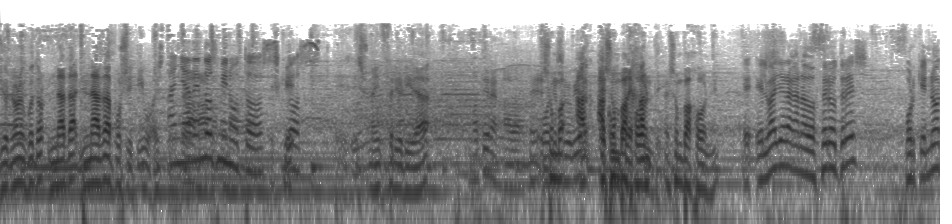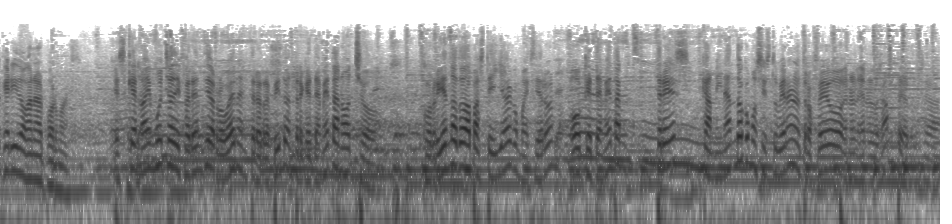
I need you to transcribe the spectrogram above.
yo no lo encuentro nada, nada positivo a esto. Añaden dos minutos. Es que Dos. es una inferioridad No tienen nada. Es un, ba- si hubiera- a- es un bajón, es un bajón, ¿eh? Eh, El Bayern ha ganado 0-3 porque no ha querido ganar por más. Es que no hay mucha diferencia, Rubén, entre, repito, entre que te metan 8 corriendo a toda pastilla, como hicieron, o que te metan 3 caminando como si estuvieran en el trofeo, en el, en el Gamper. O sea,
